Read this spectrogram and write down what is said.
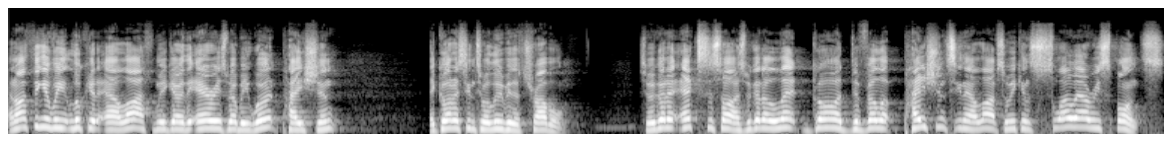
And I think if we look at our life and we go the areas where we weren't patient, it got us into a little bit of trouble. So we've got to exercise, we've got to let God develop patience in our life so we can slow our response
